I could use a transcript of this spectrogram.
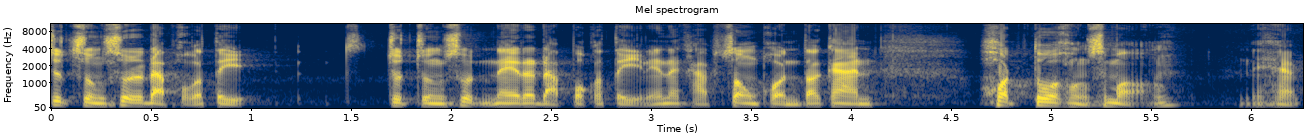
จุดสูงสุดระดับปกติ จุดสูงสุดในระดับปกติเนี่ยนะครับส่งผลต่อการหดตัวของสมองนะครับ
